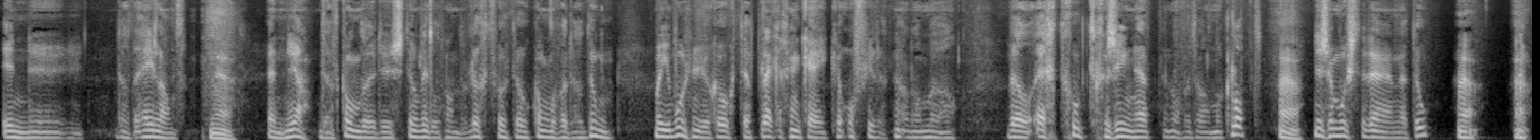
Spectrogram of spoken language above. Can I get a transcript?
in eh, dat eiland. Ja. En ja, dat konden dus door middel van de luchtfoto konden we dat doen. Maar je moet natuurlijk ook ter plekke gaan kijken of je dat nou allemaal wel echt goed gezien hebt en of het allemaal klopt. Ja. Dus we moesten daar naartoe. Ja. Ja.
